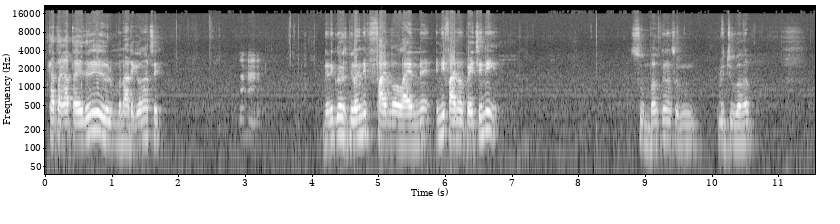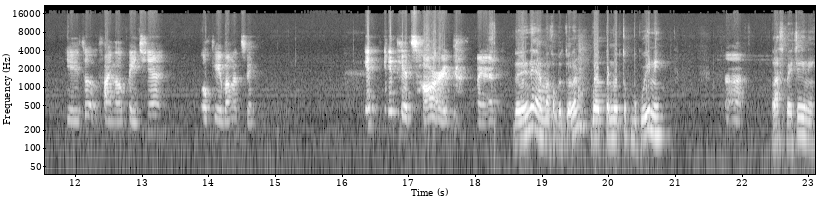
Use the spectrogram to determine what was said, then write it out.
kata-kata itu menarik banget sih. Dan gue harus bilang ini final line-nya, ini final page ini sumpah gue langsung lucu banget. ya itu final page-nya oke banget sih it it hits hard man Dan ini emang kebetulan buat penutup buku ini, Heeh. last page ini.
